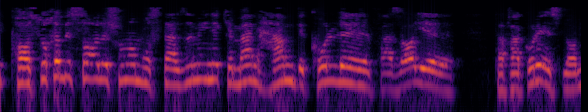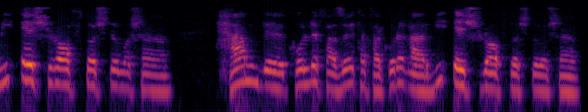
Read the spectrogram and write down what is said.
پاسخ به سوال شما مستلزم اینه که من هم به کل فضای تفکر اسلامی اشراف داشته باشم هم به کل فضای تفکر غربی اشراف داشته باشم.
